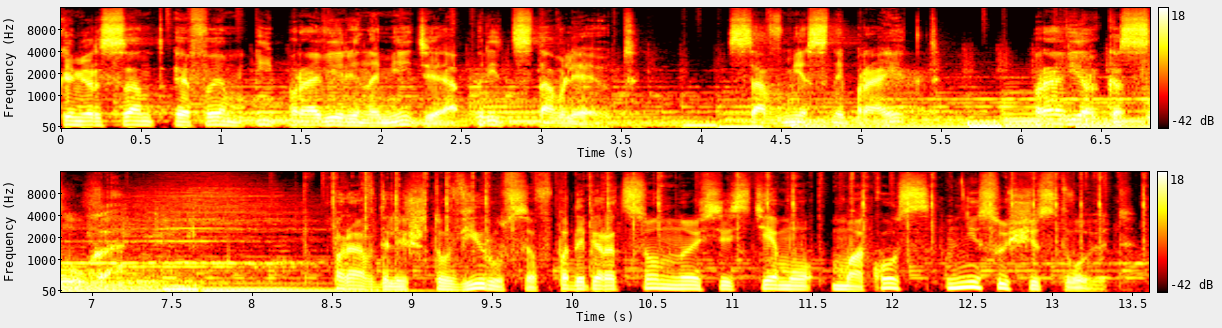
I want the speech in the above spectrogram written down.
Коммерсант ФМ и Проверено Медиа представляют совместный проект «Проверка слуха». Правда ли, что вирусов под операционную систему macOS не существует?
